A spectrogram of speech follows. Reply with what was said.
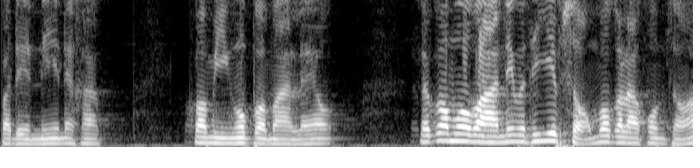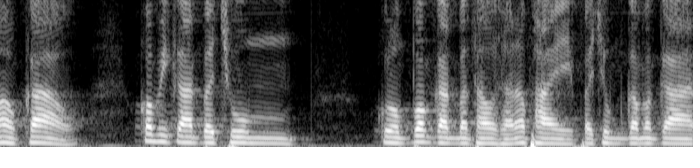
ประเด็นนี้นะครับ ก็มีงบประมาณแล้ว แล้วก็เมื่อวานนี้วันที่ 22 มกราคม 2569 ก็มีการประชุมกรมป้องกันบรรเทาสาธารณภัย ประชุมกรรมการ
